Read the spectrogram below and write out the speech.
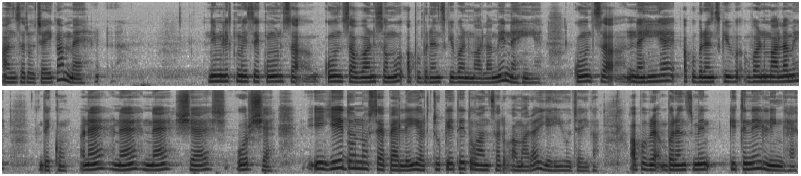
आंसर हो जाएगा मैं। निम्नलिखित में से कौन सा कौन सा वर्ण समूह अपभ्रंश की वर्णमाला में नहीं है? कौन सा नहीं है अपभ्रंश की वर्णमाला में? देखो न न न, श और श। ये दोनों से पहले ही हट चुके थे तो आंसर हमारा यही हो जाएगा। अपभ्रंश में कितने लिंग हैं?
